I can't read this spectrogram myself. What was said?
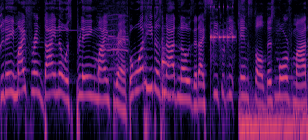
Today, my friend Dino is playing Minecraft, but what he does not know is that I secretly installed this morph mod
